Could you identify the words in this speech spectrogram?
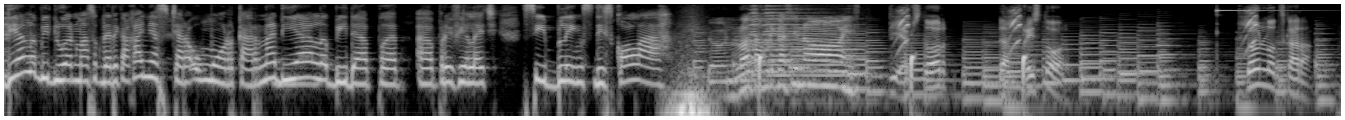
dia lebih duluan masuk dari kakaknya secara umur karena dia lebih dapat uh, privilege siblings di sekolah. Download aplikasi Noise. di App Store dan Play Store. Download sekarang.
